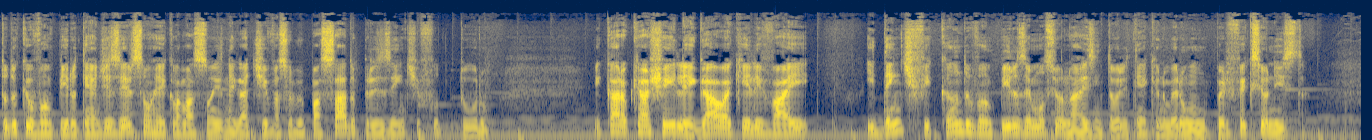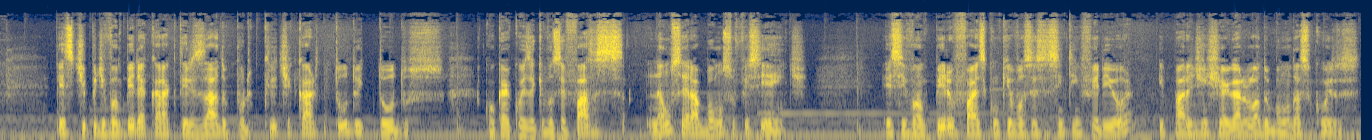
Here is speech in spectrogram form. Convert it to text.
Tudo que o vampiro tem a dizer são reclamações negativas sobre o passado, presente e futuro. E cara, o que eu achei legal é que ele vai identificando vampiros emocionais. Então ele tem aqui o número 1, um, perfeccionista. Esse tipo de vampiro é caracterizado por criticar tudo e todos. Qualquer coisa que você faça não será bom o suficiente. Esse vampiro faz com que você se sinta inferior e pare de enxergar o lado bom das coisas.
